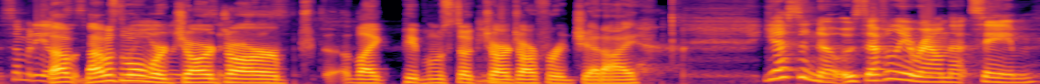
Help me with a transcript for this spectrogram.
Somebody else that, that was the one where jar jar like people mistook jar jar for a jedi Yes and no. It was definitely around that same.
